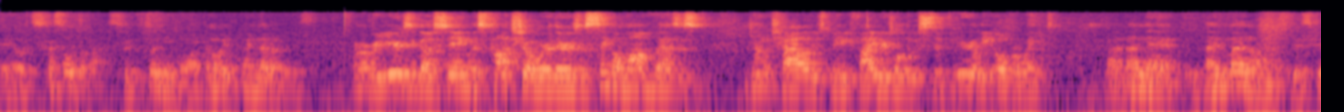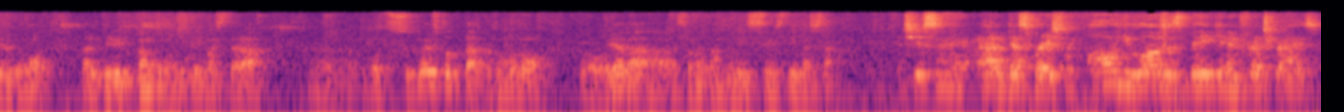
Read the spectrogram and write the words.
えー落ち着かそうとかそういうことにもう頭がいっぱいになるわけです I remember years ago seeing this talk show where there's a single mom who has this young child who's maybe five years old who's severely overweight. まあ、何年だいぶ前の話ですけれどもあるテレビ番組を見ていましたらあーもうすごい太った子供の親がその番組に出演していました she was saying, out of desperation, like, all he loves is bacon and french fries.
